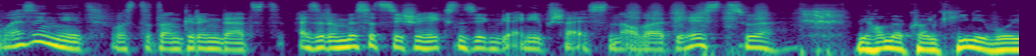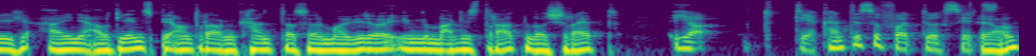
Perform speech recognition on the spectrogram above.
Weiß ich nicht, was du dann kriegen würdest. Also, da müsstest du schon Hexen irgendwie einbescheißen, aber der ist zu. Wir haben ja keinen Kini, wo ich eine Audienz beantragen kann, dass er mal wieder irgendein Magistraten was schreibt. Ja, der kann das sofort durchsetzen. Ja.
